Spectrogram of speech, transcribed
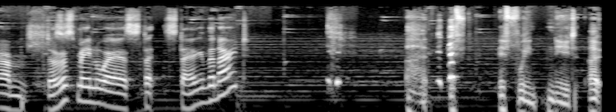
Um, does this mean we're sta staying the night? Uh, if if we need, I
